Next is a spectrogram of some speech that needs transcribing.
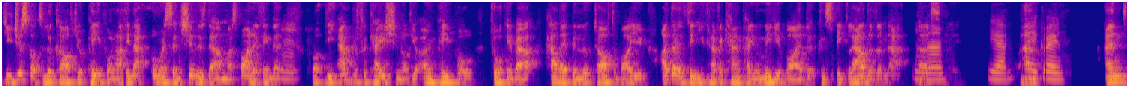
you just got to look after your people. And I think that almost sends shivers down my spine. I think that mm. the amplification of your own people talking about how they've been looked after by you, I don't think you can have a campaign or media buy that can speak louder than that personally. No. Yeah, I um, agree. And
